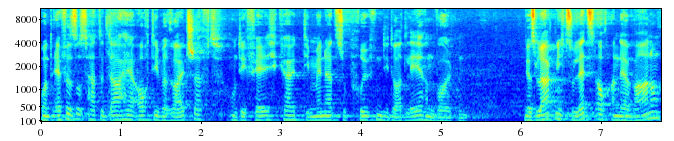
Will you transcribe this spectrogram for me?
Und Ephesus hatte daher auch die Bereitschaft und die Fähigkeit, die Männer zu prüfen, die dort lehren wollten. Das lag nicht zuletzt auch an der Warnung,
